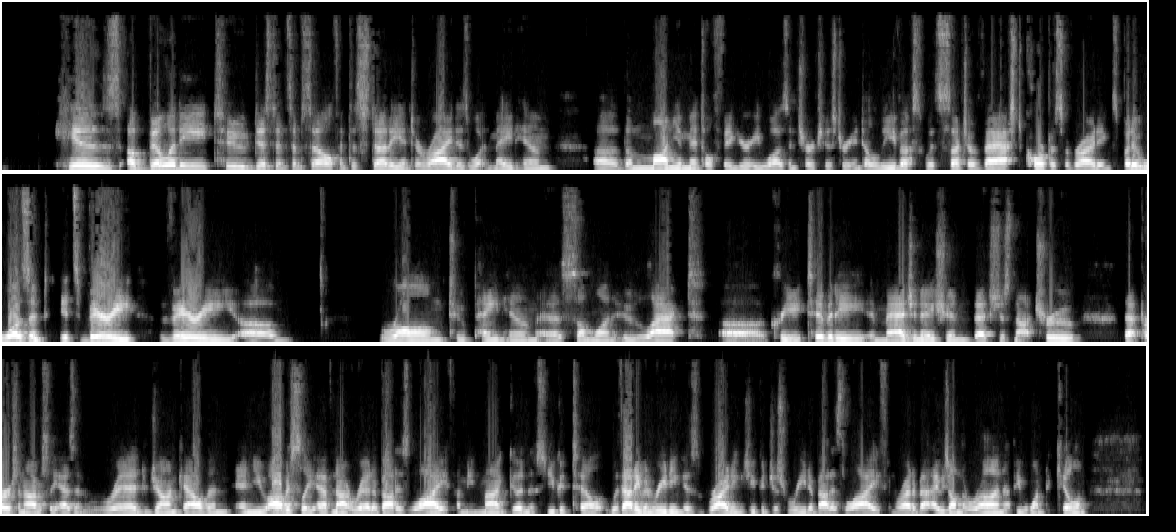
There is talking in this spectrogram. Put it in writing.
his ability to distance himself and to study and to write is what made him. Uh, the monumental figure he was in church history, and to leave us with such a vast corpus of writings. But it wasn't. It's very, very um, wrong to paint him as someone who lacked uh, creativity, imagination. That's just not true. That person obviously hasn't read John Calvin, and you obviously have not read about his life. I mean, my goodness, you could tell without even reading his writings, you could just read about his life and write about how was on the run, how people wanted to kill him.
